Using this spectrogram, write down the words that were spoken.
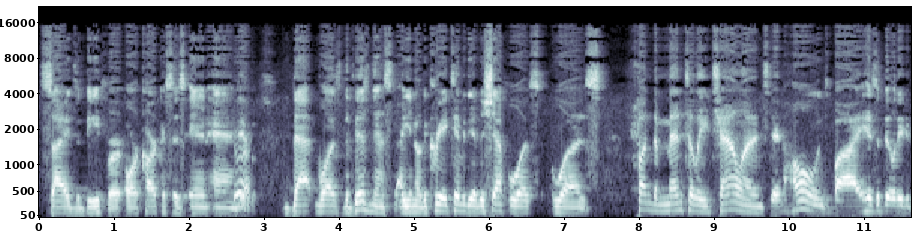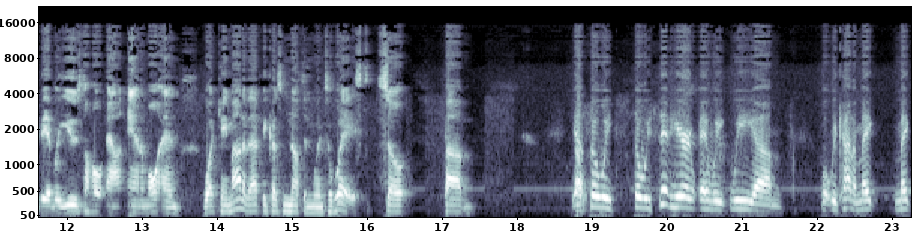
sides of beef or, or carcasses in, and Sure. it- that was the business. Uh, You know, the creativity of the chef was was fundamentally challenged and honed by his ability to be able to use the whole animal and what came out of that because nothing went to waste. So, um, Yeah, so we so we sit here and we we um, what we kind of make make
